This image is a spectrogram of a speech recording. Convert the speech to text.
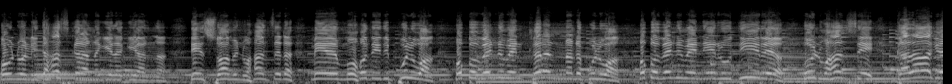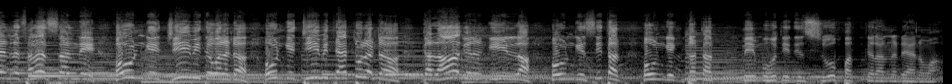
ඔවුන්ව නිදහස් කරන්න කියලා කියන්න. ඒ ස්වාමින් වහන්සේට මේ මොහොතේදී පුළුවන්. ඔබ වෙනුවෙන් කරන්නට පුළුවන්. ඔබ වෙනුවෙන් ඒ රුධීරය උන්වහන්සේ ගලාගෙන සලස්සන්නේ ඔවුන්ගේ ජීවිතවලට ඔවුන්ගේ ජීවිත ඇතුළට ගලාගෙන ගිහිල්ලා ඔවුන්ගේ සිතත් ඔවුන්ගේ ගතත් මේ මොහොතේදී සුවපත් කරන්නට යනවා.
